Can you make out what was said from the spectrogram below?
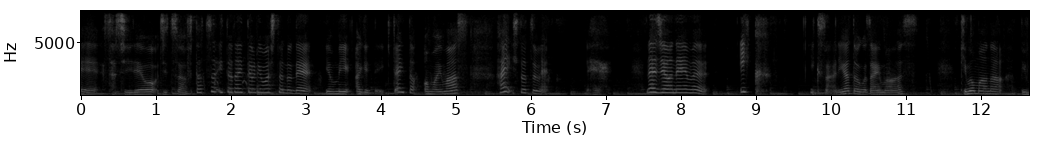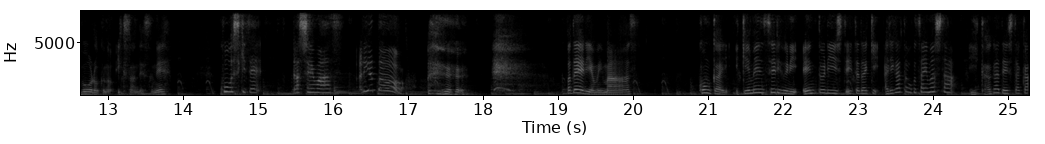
えー、差し入れを実は2ついただいておりましたので読み上げていきたいと思います。はい1つ目、えー、ラジオネームいくいくさんありがとうございます。気ままな美貌録のいくさんですね。公式でいらっしゃいます。ありがとう。お便り読みます。今回イケメンセリフにエントリーしていただきありがとうございました。いかがでしたか？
